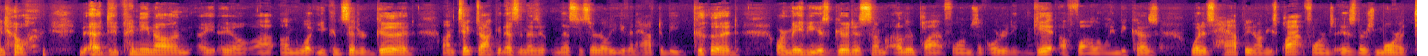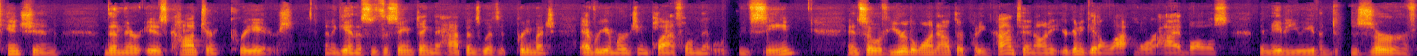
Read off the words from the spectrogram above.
you know, uh, depending on uh, you know uh, on what you consider good on TikTok, it doesn't necessarily even have to be good, or maybe as good as some other platforms in order to get a following. Because what is happening on these platforms is there's more attention than there is content creators. And again, this is the same thing that happens with pretty much every emerging platform that we've seen. And so, if you're the one out there putting content on it, you're going to get a lot more eyeballs than maybe you even deserve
